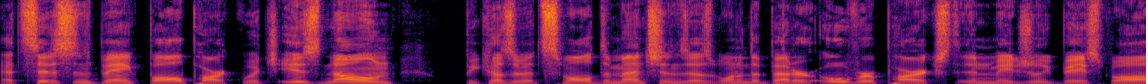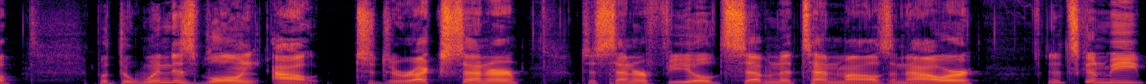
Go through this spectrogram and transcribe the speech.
At Citizens Bank Ballpark, which is known because of its small dimensions as one of the better over parks in Major League Baseball, but the wind is blowing out to direct center to center field, 7 to 10 miles an hour. It's going to be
